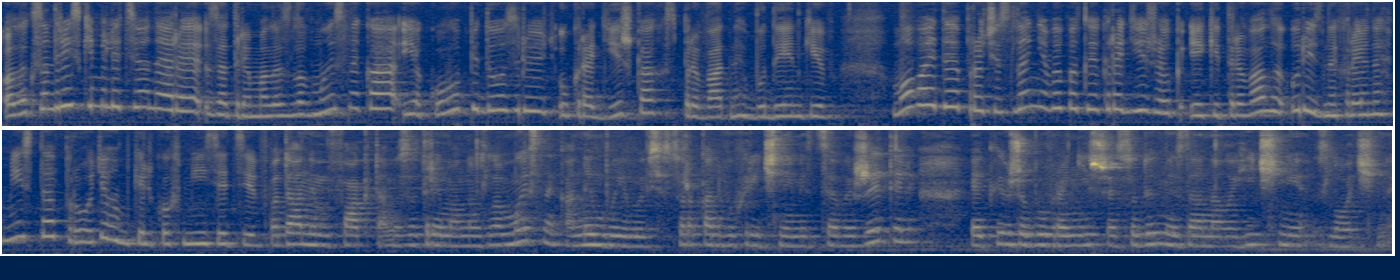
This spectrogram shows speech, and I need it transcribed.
Олександрійські міліціонери затримали зловмисника, якого підозрюють у крадіжках з приватних будинків. Мова йде про численні випадки крадіжок, які тривали у різних районах міста протягом кількох місяців. По даним фактам затримано зловмисника. Ним виявився 42-річний місцевий житель, який вже був раніше судимий за аналогічні злочини.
